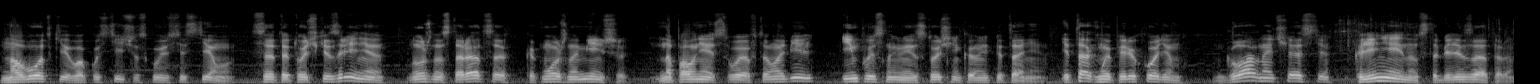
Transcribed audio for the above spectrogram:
наводки в акустическую систему. С этой точки зрения нужно стараться как можно меньше наполнять свой автомобиль импульсными источниками питания. Итак, мы переходим к главной части, к линейным стабилизаторам.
